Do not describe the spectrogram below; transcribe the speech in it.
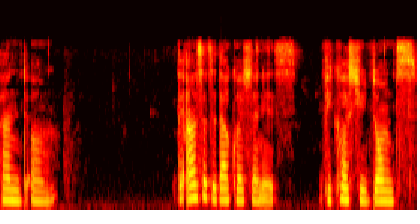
And um, the answer to that question is because you don't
